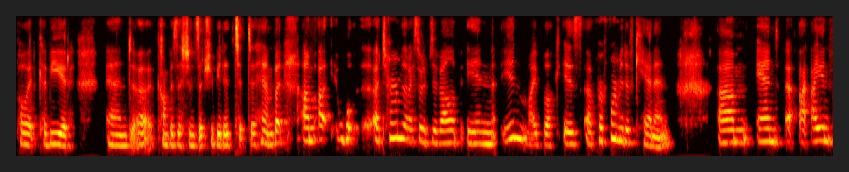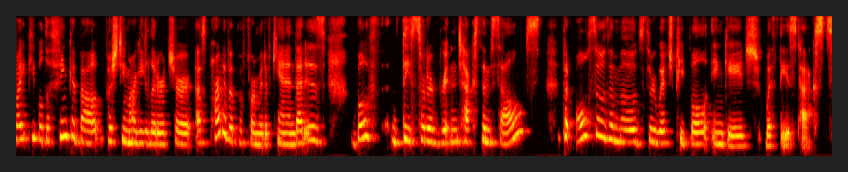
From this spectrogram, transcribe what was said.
poet Kabir and uh, compositions attributed to, to him. But um, a, a, term that I sort of develop in in my book is a performative canon. Um, and I, I, invite people to think about Pushti Margi literature as part of a performative canon that is both the sort of written texts themselves, but also the modes through which people engage with these texts.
